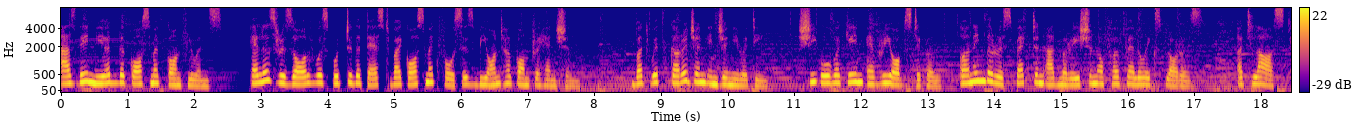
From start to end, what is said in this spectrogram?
As they neared the cosmic confluence, Ella's resolve was put to the test by cosmic forces beyond her comprehension. But with courage and ingenuity, she overcame every obstacle, earning the respect and admiration of her fellow explorers. At last,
